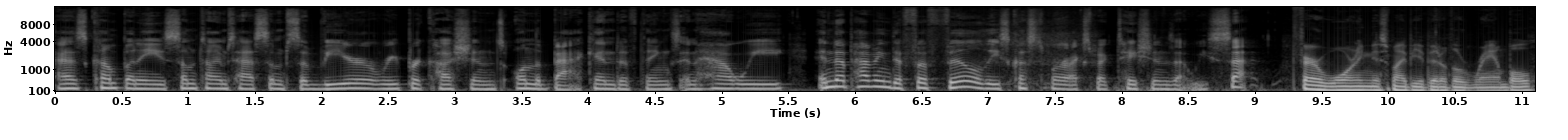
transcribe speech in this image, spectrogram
as companies sometimes has some severe repercussions on the back end of things and how we end up having to fulfill these customer expectations that we set. Fair warning, this might be a bit of a ramble,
